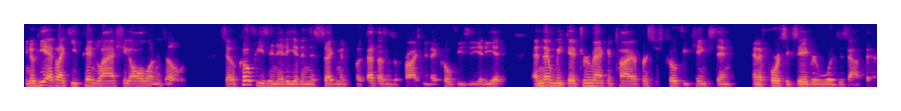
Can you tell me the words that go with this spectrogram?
you know, he had like he pinned Lashley all on his own. So Kofi's an idiot in this segment, but that doesn't surprise me that Kofi's the idiot. And then we get Drew McIntyre versus Kofi Kingston, and of course Xavier Woods is out there.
